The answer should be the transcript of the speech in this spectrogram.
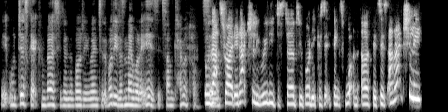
it will just get converted in the body, won't it? The body doesn't know what it is; it's some chemical. So. Well, that's right. It actually really disturbs your body because it thinks, "What on earth it is?" And actually,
